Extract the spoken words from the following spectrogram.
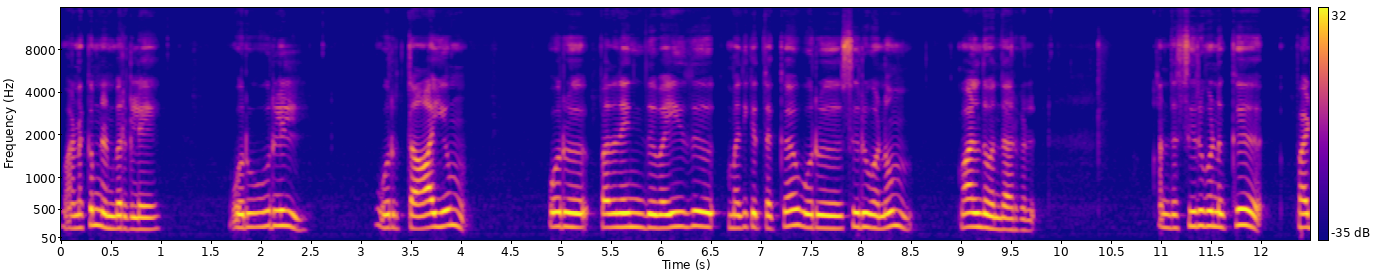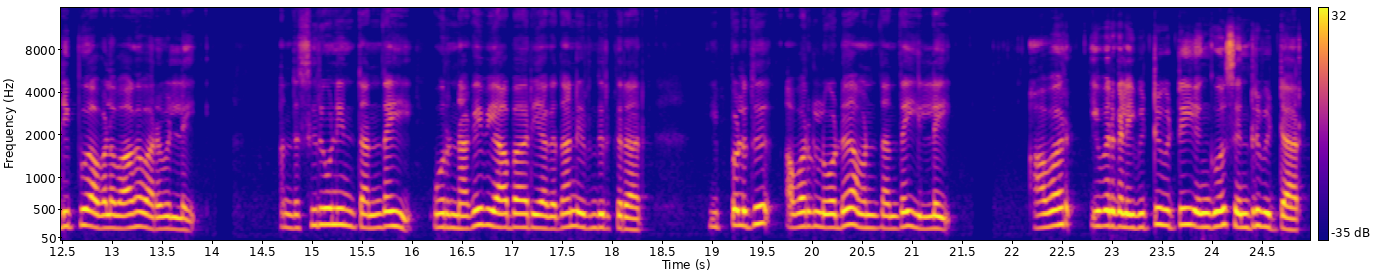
வணக்கம் நண்பர்களே. ஒரு ஊரில் ஒரு தாயும் ஒரு பதினைந்து வயது மதிக்கத்தக்க ஒரு சிறுவனும் வாழ்ந்து வந்தார்கள். அந்த சிறுவனுக்கு படிப்பு அவ்வளவாக வரவில்லை. அந்த சிறுவனின் தந்தை ஒரு நகை வியாபாரியாக தான் இருந்திருக்கிறார். இப்பொழுது அவர்களோடு அவன் தந்தை இல்லை. அவர் இவர்களை விட்டுவிட்டு எங்கோ சென்று விட்டார்.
